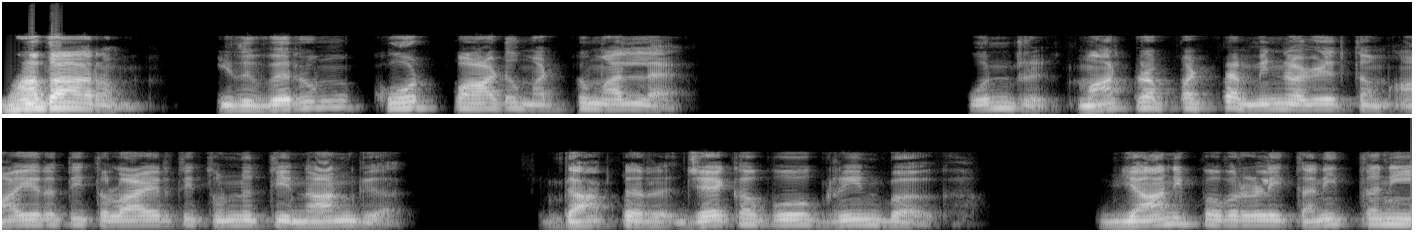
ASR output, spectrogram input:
ஆதாரம். இது வெறும் கோட்பாடு மட்டுமல்ல. ஒன்று மாற்றப்பட்ட மின்னழுத்தம் ஆயிரத்தி தொள்ளாயிரத்தி தொண்ணூத்தி நான்கு. டாக்டர் ஜேக்கபோ கிரீன்பர்க் தியானிப்பவர்களை தனித்தனி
